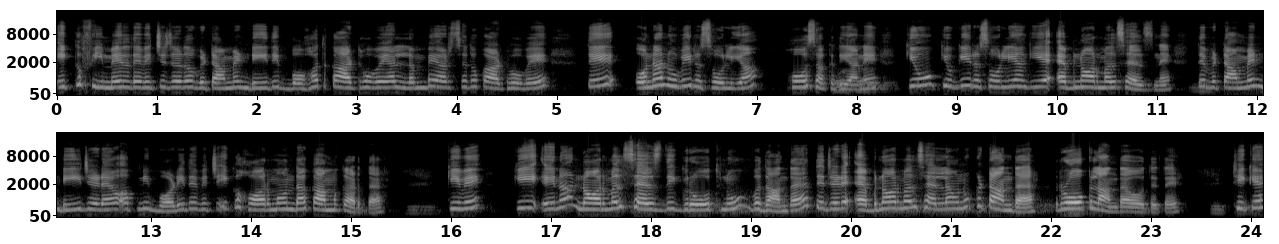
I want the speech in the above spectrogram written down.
ਇੱਕ ਫੀਮੇਲ ਦੇ ਵਿੱਚ ਜਦੋਂ ਵਿਟਾਮਿਨ ਡੀ ਦੀ ਬਹੁਤ ਘਾਟ ਹੋਵੇ ਜਾਂ ਲੰਬੇ ਅਰਸੇ ਤੋਂ ਘਾਟ ਹੋਵੇ ਤੇ ਉਹਨਾਂ ਨੂੰ ਵੀ ਰਸੋਲੀਆਂ ਹੋ ਸਕਦੀਆਂ ਨੇ। ਕਿਉਂ? ਕਿਉਂਕਿ ਰਸੋਲੀਆਂ ਕੀ ਹੈ? ਐਬਨੋਰਮਲ ਸੈਲਸ ਨੇ। ਤੇ ਵਿਟਾਮਿਨ ਡੀ ਜਿਹੜਾ ਉਹ ਆਪਣੀ ਬਾਡੀ ਦੇ ਵਿੱਚ ਇੱਕ ਹਾਰਮੋਨ ਦਾ ਕੰਮ ਕਰਦਾ ਹੈ। ਕਿਵੇਂ? ਕਿ ਇਹ ਨਾ ਨਾਰਮਲ ਸੈਲਸ ਦੀ ਗਰੋਥ ਨੂੰ ਵਧਾਉਂਦਾ ਹੈ ਤੇ ਜਿਹੜੇ ਐਬਨੋਰਮਲ ਸੈੱਲ ਆ ਉਹਨੂੰ ਘਟਾਉਂਦਾ ਹੈ ਰੋਕ ਲਾਉਂਦਾ ਉਹਦੇ ਤੇ। ਠੀਕ। ਹੈ?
